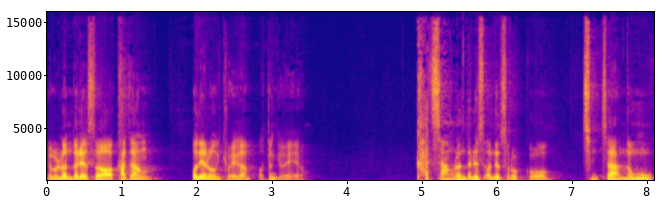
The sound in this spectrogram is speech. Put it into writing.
여러분, 런던에서 가장 은혜로운 교회가 어떤 교회예요? 가장 런던에서 은혜스럽고 진짜 너무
